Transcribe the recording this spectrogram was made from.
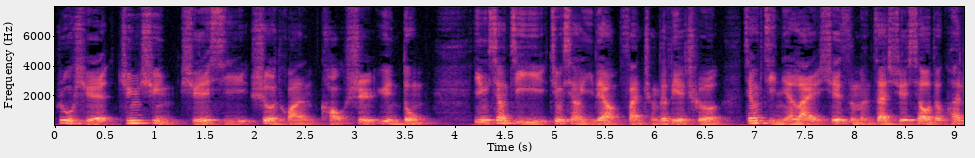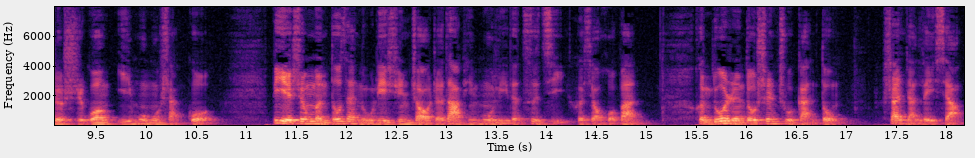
入学、军训、学习、社团、考试、运动。影像记忆就像一辆返程的列车，将几年来学子们在学校的快乐时光一幕幕闪过。毕业生们都在努力寻找着大屏幕里的自己和小伙伴，很多人都深处感动，潸然泪下。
